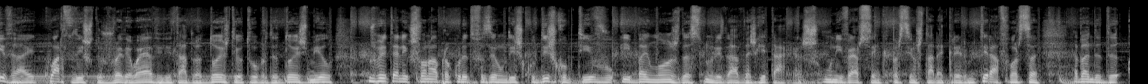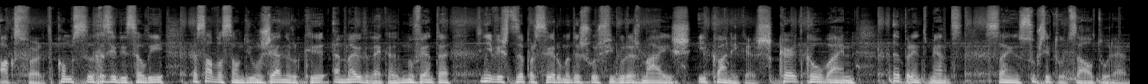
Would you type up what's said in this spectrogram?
Key Day, quarto disco dos Radiohead, editado a 2 de outubro de 2000, os britânicos foram à procura de fazer um disco disruptivo e bem longe da sonoridade das guitarras, um universo em que pareciam estar a querer meter à força a banda de Oxford, como se residisse ali a salvação de um género que, a meio da década de 90, tinha visto desaparecer uma das suas figuras mais icónicas, Kurt Cobain, aparentemente sem substitutos à altura.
